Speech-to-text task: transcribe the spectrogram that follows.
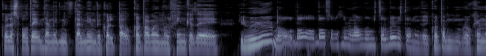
כל הספורטאים תמיד מצטלמים וכל כל פעם הם הולכים כזה, כאילו, אה, מה אתם עושים, למה אתם מצטלמים אותנו, וכל פעם לוקחים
